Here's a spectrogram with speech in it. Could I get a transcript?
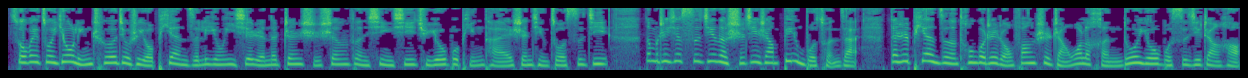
所谓做幽灵车，就是有骗子利用一些人的真实身份信息去优步平台申请做司机。那么这些司机呢，实际上并不存在，但是骗子呢，通过这种方式掌握了很多优步司机账号，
